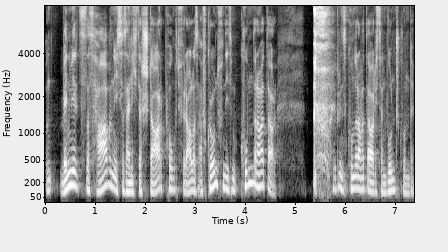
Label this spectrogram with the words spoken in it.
Und wenn wir jetzt das haben, ist das eigentlich der Startpunkt für alles. Aufgrund von diesem Kundenavatar, übrigens Kundenavatar ist ein Wunschkunde,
